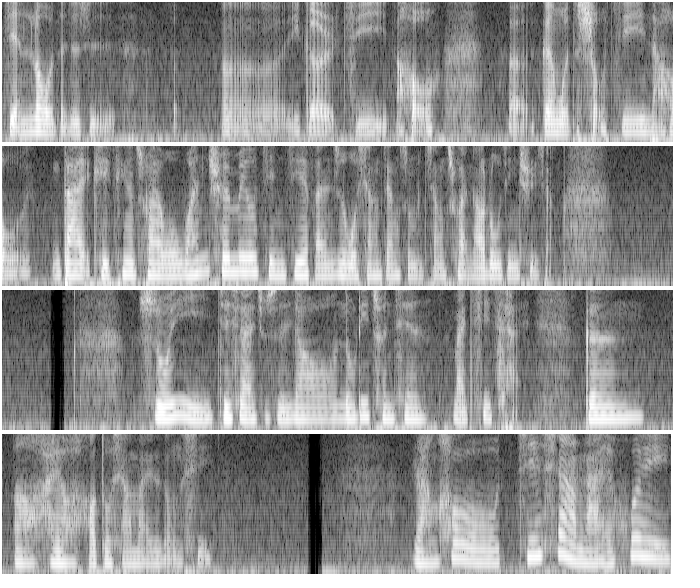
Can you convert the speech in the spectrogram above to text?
简陋的，就是呃一个耳机，然后呃跟我的手机，然后大家也可以听得出来，我完全没有剪接，反正就是我想讲什么讲出来，然后录进去这样。所以接下来就是要努力存钱买器材，跟啊还有好多想买的东西。然后接下来会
